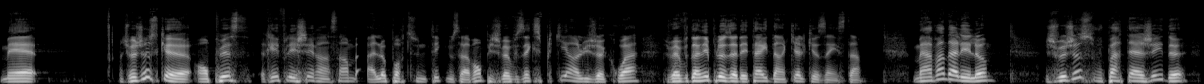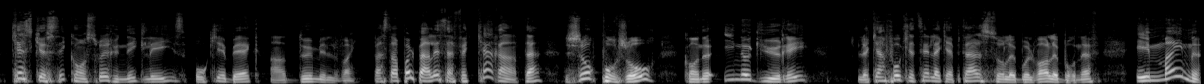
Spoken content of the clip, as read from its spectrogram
Mais je veux juste qu'on puisse réfléchir ensemble à l'opportunité que nous avons, puis je vais vous expliquer en lui, je crois. Je vais vous donner plus de détails dans quelques instants. Mais avant d'aller là, je veux juste vous partager de qu'est-ce que c'est construire une église au Québec en 2020. Pasteur Paul parlait, ça fait 40 ans, jour pour jour, qu'on a inauguré le Carrefour chrétien de la capitale sur le boulevard Le Bourgneuf. Et même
